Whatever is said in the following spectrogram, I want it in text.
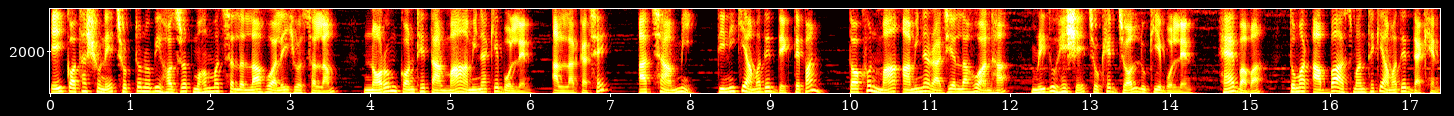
এই কথা শুনে ছোট্ট নবী হজরত মোহাম্মদ সাল্লাহু আলহিউসাল্লাম নরম কণ্ঠে তার মা আমিনাকে বললেন, আল্লাহর কাছে আচ্ছা আম্মি, তিনি কি আমাদের দেখতে পান? তখন মা আমিনা রাজিয়াল্লাহু আনহা মৃদু হেসে চোখের জল লুকিয়ে বললেন হ্যাঁ বাবা, তোমার আব্বা আসমান থেকে আমাদের দেখেন।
